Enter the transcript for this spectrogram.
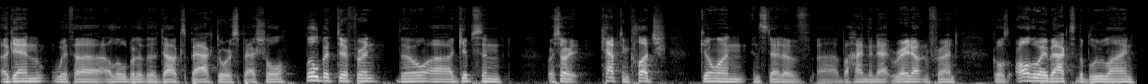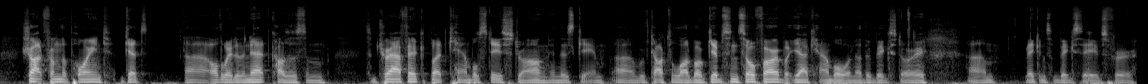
Again, with a, a little bit of the Ducks backdoor special, a little bit different though. Uh, Gibson, or sorry, Captain Clutch going instead of uh, behind the net, right out in front, goes all the way back to the blue line, shot from the point, gets uh, all the way to the net, causes some some traffic, but Campbell stays strong in this game. Uh, we've talked a lot about Gibson so far, but yeah, Campbell, another big story, um, making some big saves for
